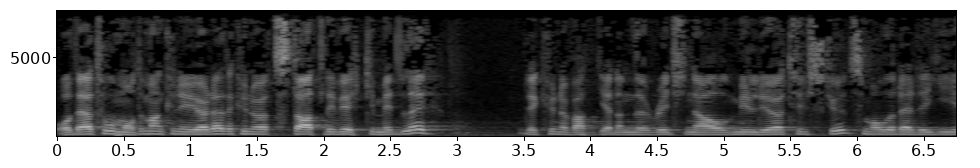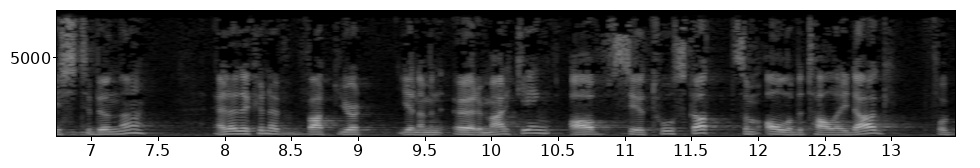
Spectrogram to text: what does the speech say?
Og Det er to måter man kunne gjøre det. Det kunne vært statlige virkemidler. Det kunne vært gjennom det original miljøtilskudd som allerede gis til bøndene. Eller det kunne vært gjort gjennom en øremerking av CO2-skatt, som alle betaler i dag for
